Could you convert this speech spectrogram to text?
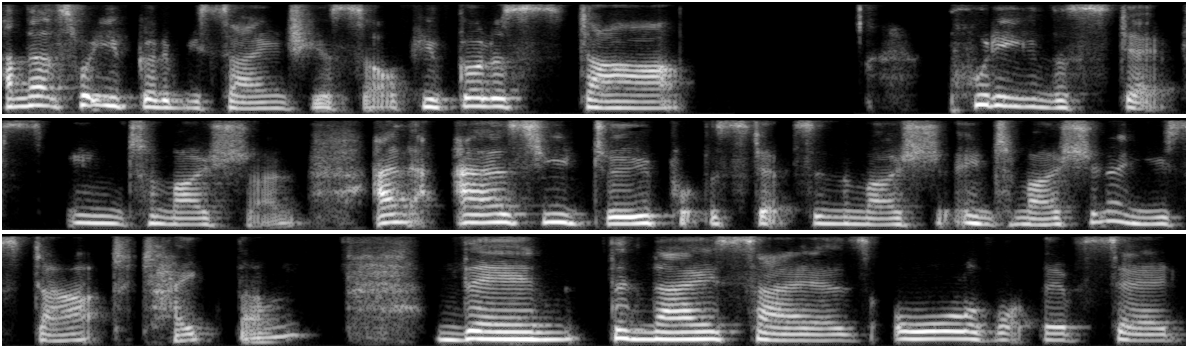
And that's what you've got to be saying to yourself. You've got to start putting the steps into motion. And as you do put the steps in the motion into motion and you start to take them, then the naysayers, all of what they've said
